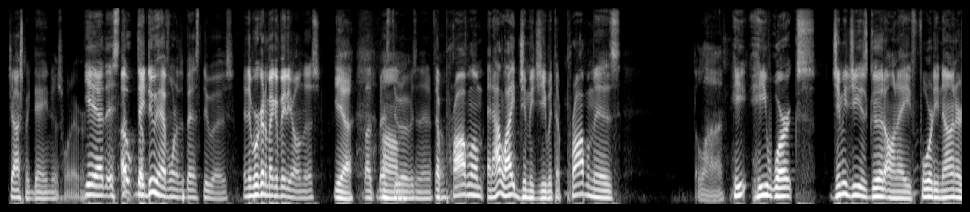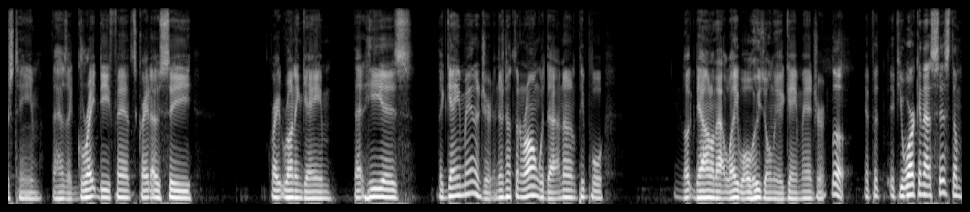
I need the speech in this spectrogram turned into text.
Josh McDaniels, whatever. Yeah, the, Oh, they do have one of the best duos, and then we're going to make a video on this Yeah, about the best Um, duos in the NFL. the problem, and I like Jimmy G, but the problem is The line. he he works. Jimmy G is good on a 49ers team that has a great defense, great OC, great running game. That he is the game manager, and there's nothing wrong with that. I know people look down on that label. Oh, he's only a game manager. Look, if it, if you work in that system,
